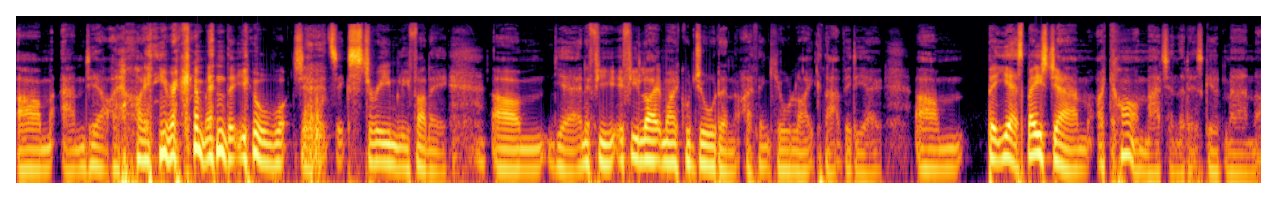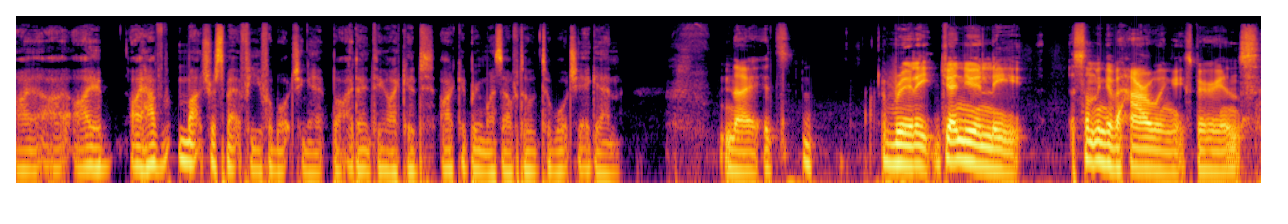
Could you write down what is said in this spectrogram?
Um, and yeah, I highly recommend that you all watch it. It's extremely funny. Um, yeah, and if you if you like Michael Jordan, I think you'll like that video. Um, but yeah, Space Jam, I can't imagine that it's good, man. I, I I I have much respect for you for watching it, but I don't think I could I could bring myself to to watch it again. No, it's really genuinely something of a harrowing experience.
